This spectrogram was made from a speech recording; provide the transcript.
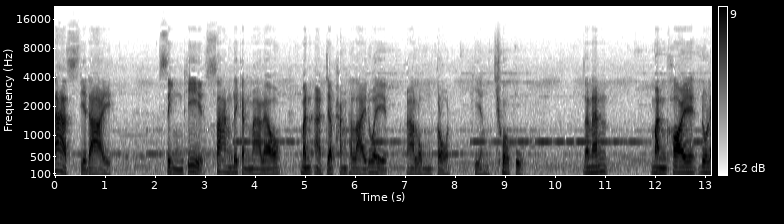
น่าเสียดาย สิ่งที่สร้างด้วยกันมาแล้ว มันอาจจะพังทลายด้วยอารมณ์โกรธเพียงชั่ววูบดังนั้นมันคอยดูแล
